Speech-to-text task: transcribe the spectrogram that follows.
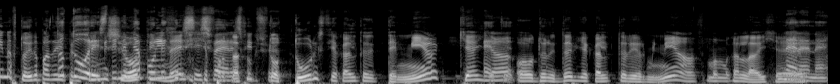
είναι αυτό, είναι πάντα Το η υπενθύμηση Tourist είναι μια ότι, πολύ ναι, χρυσή είχε σφαίρα προταθεί υποψηφιότητα. το Tourist για καλύτερη ταινία και για Έτσι. ο Τζόνι Ντέπ για καλύτερη ερμηνεία. Αν θυμάμαι καλά. Είχε... Ναι, ναι, ναι.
